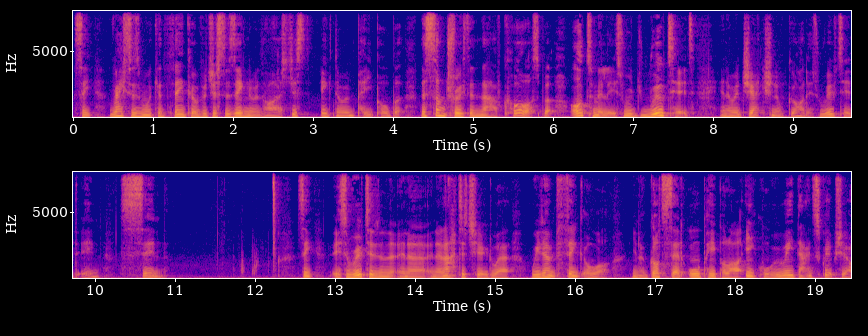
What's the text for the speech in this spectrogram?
See, racism we can think of just as ignorant. Oh, ah, it's just ignorant people. But there's some truth in that, of course. But ultimately, it's rooted in a rejection of God. It's rooted in sin. See, it's rooted in, a, in, a, in an attitude where we don't think, oh, well, you know, God said all people are equal. We read that in Scripture.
